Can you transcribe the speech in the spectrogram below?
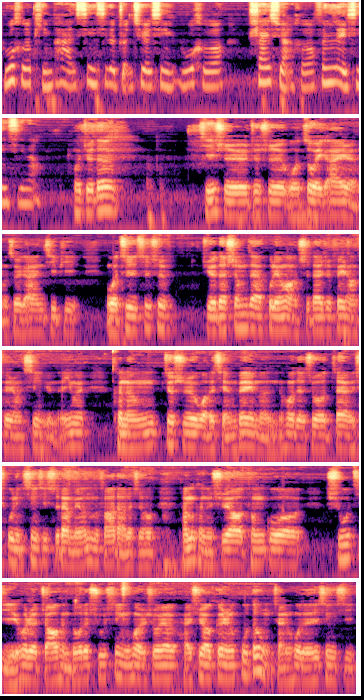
如何评判信息的准确性？如何筛选和分类信息呢？我觉得，其实就是我作为一个 I 人，我作为一个 INTP，我其实是觉得生在互联网时代是非常非常幸运的，因为可能就是我的前辈们，或者说在互联信息时代没有那么发达的时候，他们可能需要通过书籍或者找很多的书信，或者说要还需要跟人互动才能获得信息。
